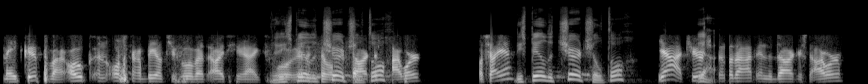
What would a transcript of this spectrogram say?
make-up. Waar ook een Oscar-beeldje voor werd uitgereikt. Die voor, speelde de Churchill, Darkest toch? Hour. Wat zei je? Die speelde Churchill, toch? Ja, Churchill Ja. inderdaad in The Darkest Hour.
